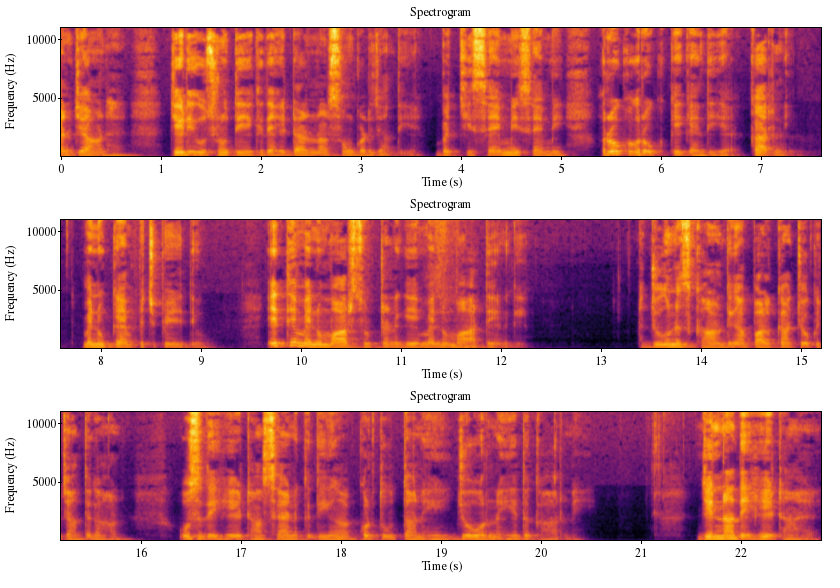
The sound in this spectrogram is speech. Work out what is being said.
ਅਣਜਾਣ ਹੈ। ਜਿਹੜੀ ਉਸ ਨੂੰ ਦੇਖਦਿਆਂ ਹੀ ਡਰ ਨਾਲ ਸੌਂਕੜ ਜਾਂਦੀ ਹੈ। ਬੱਚੀ ਸਹਿਮੀ ਸਹਿਮੀ ਰੁਕ ਰੁਕ ਕੇ ਕਹਿੰਦੀ ਹੈ, ਘਰ ਨਹੀਂ ਮੈਨੂੰ ਕੈਂਪ 'ਚ ਭੇਜ ਦਿਓ। ਇੱਥੇ ਮੈਨੂੰ ਮਾਰ ਸੁੱਟਣਗੇ, ਮੈਨੂੰ ਮਾਰ ਦੇਣਗੇ ਯੂਨਸ ਖਾਨ ਦੀਆਂ ਪਲਕਾਂ ਝੁਕ ਜਾਂਦੀਆਂ ਹਨ। ਉਸ ਦੇ ਹੇਠਾਂ ਸੈਨਿਕ ਦੀਆਂ ਕਰਤੂਤਾਂ ਨਹੀਂ, ਜ਼ੋਰ ਨਹੀਂ, ਅਧਿਕਾਰ ਨਹੀਂ। ਜਿਨ੍ਹਾਂ ਦੇ ਹੇਠਾਂ ਹੈ,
